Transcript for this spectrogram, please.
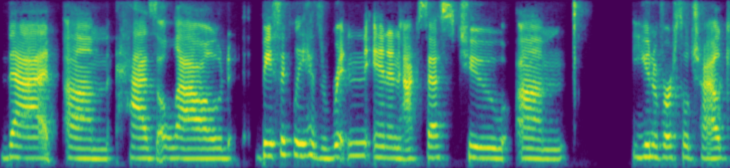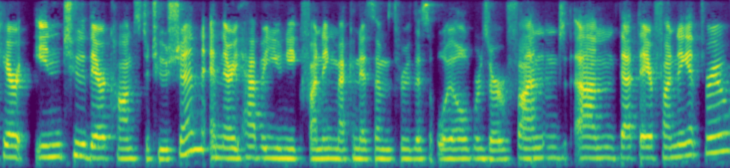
that um, has allowed, basically, has written in an access to um, universal childcare into their constitution and they have a unique funding mechanism through this oil reserve fund um, that they are funding it through.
